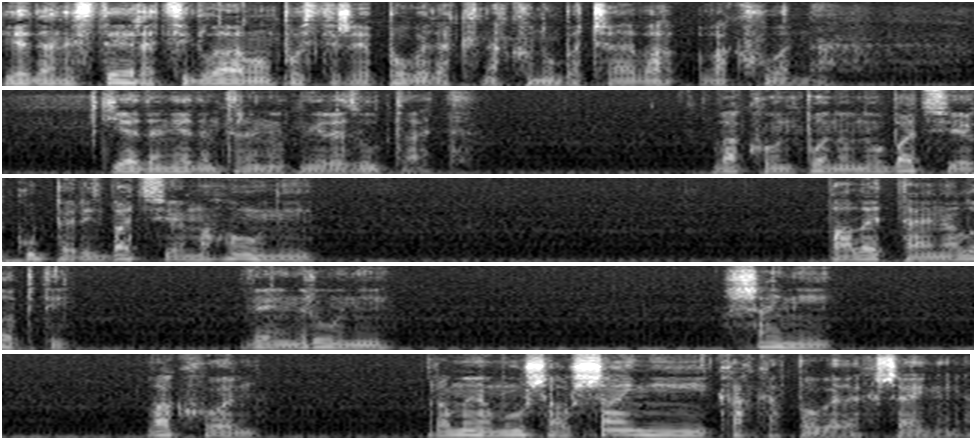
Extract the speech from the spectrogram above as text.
Jedan esterac i glavom postiže pogodak nakon ubačaja Vakhorna. Jedan, jedan trenutni rezultat. Vakhorn ponovno ubacuje, Cooper izbacuje Mahoney. Paleta je na lopti. Wayne Rooney. Shiny. Vakhorn. Romeo mu ušao Shiny, kakav pogodak Shiny.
